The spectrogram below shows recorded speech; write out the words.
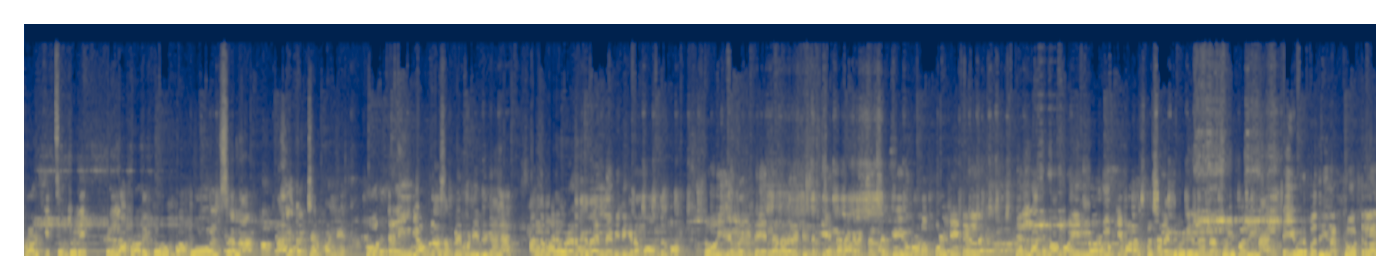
ப்ராடக்ட் கிட்ஸ்னு சொல்லி எல்லா ப்ராடக்ட்டும் ரொம்ப ஹோல்சேலா மேனுஃபேக்சர் பண்ணி டோட்டல் இந்தியா ஃபுல்லா சப்ளை பண்ணிட்டு இருக்காங்க. அந்த மாதிரி ஒரு இடத்துக்கு தான் இன்னைக்கு இன்னைக்கு நம்ம வந்திருக்கோம். ஸோ இது உங்க கிட்ட என்னென்ன வெரைட்டிஸ் இருக்கு என்னென்ன கலெக்ஷன்ஸ் இருக்கு இவங்களோட ஃபுல் டீடைல் எல்லாத்தையும் பார்ப்போம். இன்னொரு முக்கியமான ஸ்பெஷல் இந்த வீடியோல என்னன்னு சொல்லி பாத்தீங்கன்னா இவர் பாத்தீங்கன்னா டோட்டலா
